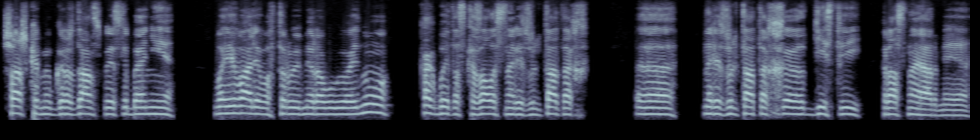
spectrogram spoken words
шашками в гражданскую, если бы они воевали во Вторую мировую войну, как бы это сказалось на результатах, э, на результатах э, действий Красной Армии?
